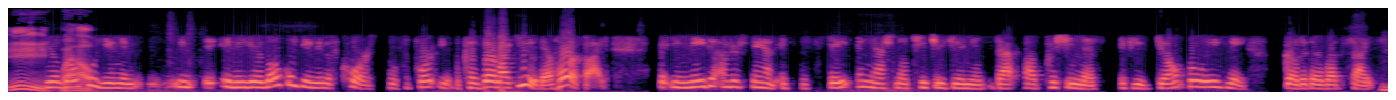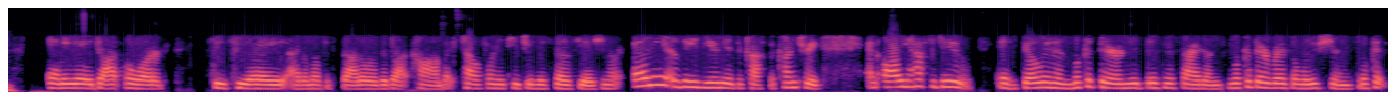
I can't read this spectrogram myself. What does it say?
Mm, your wow. local union, in your local union, of course, will support you because they're like you; they're horrified. But you need to understand it's the state and national teachers unions that are pushing this. If you don't believe me, go to their website, mm. NEA.org. CTA, I don't know if it's .org or .com, but California Teachers Association or any of these unions across the country. And all you have to do is go in and look at their new business items, look at their resolutions, look at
